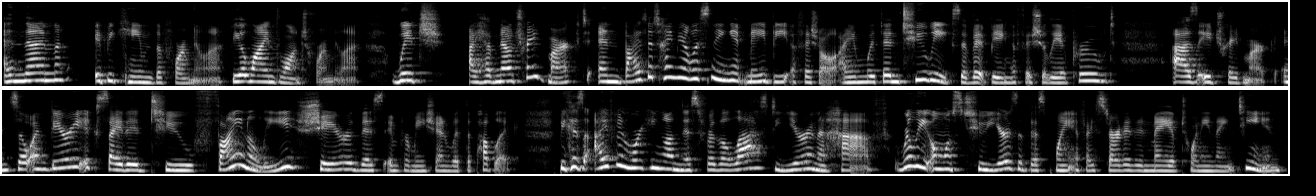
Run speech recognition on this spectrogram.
And then it became the formula, the aligned launch formula, which I have now trademarked, and by the time you're listening, it may be official. I am within two weeks of it being officially approved as a trademark. And so I'm very excited to finally share this information with the public because I've been working on this for the last year and a half, really almost two years at this point, if I started in May of 2019,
